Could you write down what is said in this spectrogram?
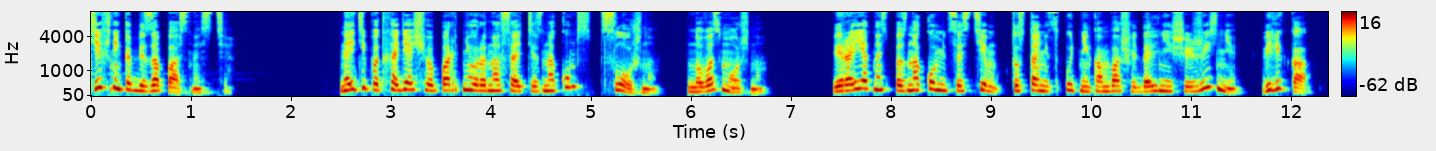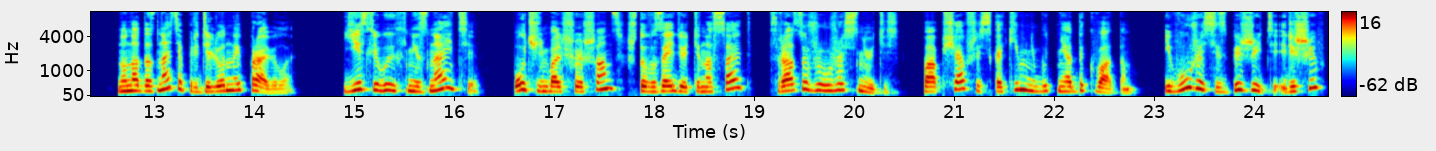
Техника безопасности. Найти подходящего партнера на сайте знакомств сложно, но возможно. Вероятность познакомиться с тем, кто станет спутником вашей дальнейшей жизни, велика, но надо знать определенные правила. Если вы их не знаете, очень большой шанс, что вы зайдете на сайт, сразу же ужаснетесь, пообщавшись с каким-нибудь неадекватом, и в ужасе сбежите, решив,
